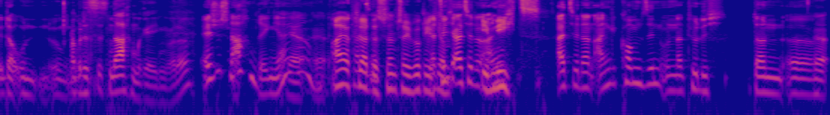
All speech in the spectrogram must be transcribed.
da unten irgendwo. Aber das ist nach dem Regen, oder? es ist nach dem Regen, ja, ja. Ja, ja. ah ja, klar, das ist natürlich wirklich Natürlich, als wir dann im Nichts. Als wir dann angekommen sind und natürlich dann äh, Ja.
